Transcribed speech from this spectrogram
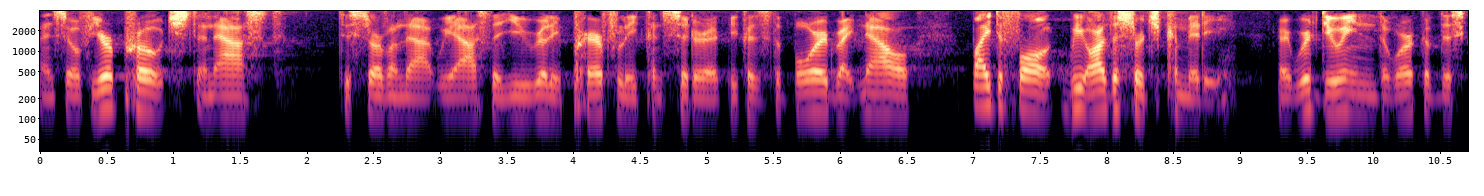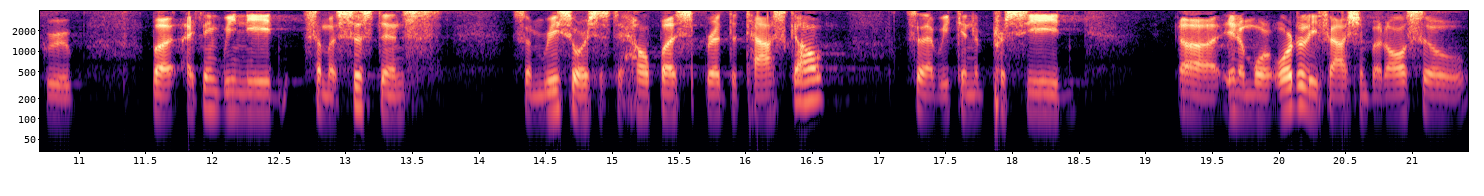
And so, if you're approached and asked to serve on that, we ask that you really prayerfully consider it because the board right now, by default, we are the search committee. Right? We're doing the work of this group, but I think we need some assistance, some resources to help us spread the task out so that we can proceed uh, in a more orderly fashion, but also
